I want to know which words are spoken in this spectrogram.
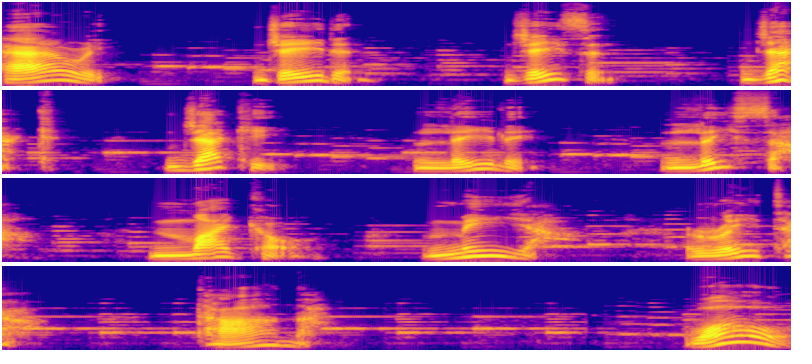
Harry、Jaden、Jason。Jack, Jackie, Lily, Lisa, Michael, Mia, Rita, Tana。哇哦，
